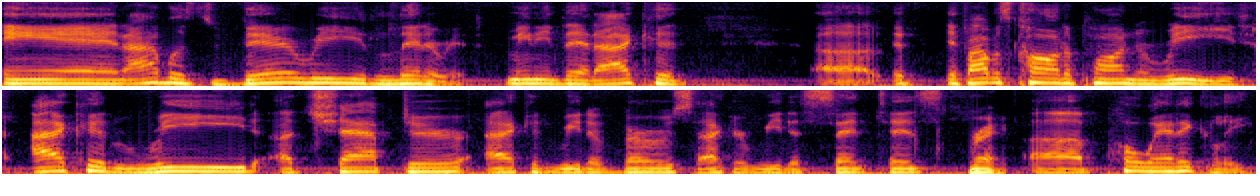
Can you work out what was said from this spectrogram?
and I was very literate, meaning that I could uh, if, if I was called upon to read, I could read a chapter, I could read a verse, I could read a sentence, right, uh, poetically,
